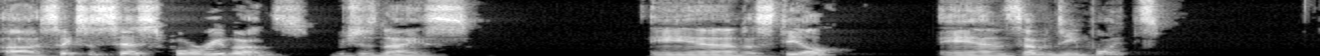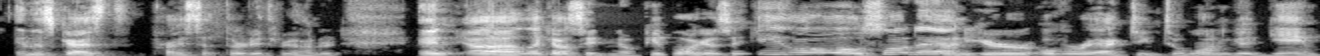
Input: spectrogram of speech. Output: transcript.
Uh, six assists, four rebounds, which is nice, and a steal, and 17 points. And this guy's priced at 3300 and uh, like i was saying you know people are going to say hey whoa, whoa slow down. You're overreacting to one good game.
